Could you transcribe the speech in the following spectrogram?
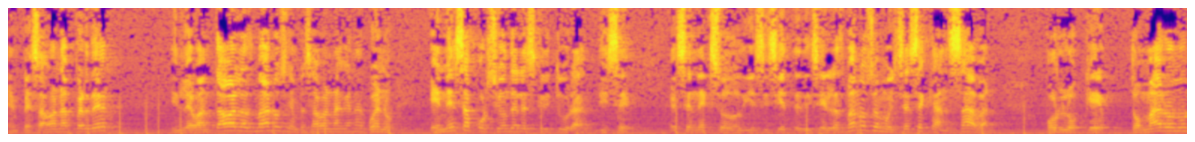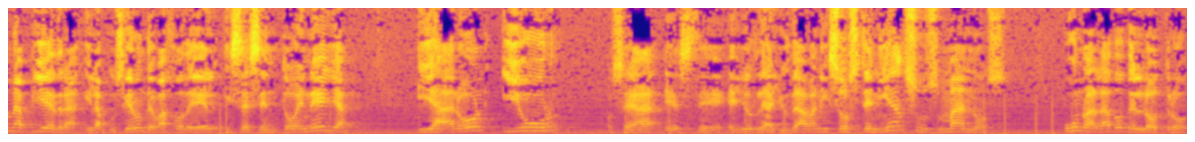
empezaban a perder. Y levantaba las manos y empezaban a ganar. Bueno, en esa porción de la escritura dice, es en Éxodo 17, dice, las manos de Moisés se cansaban, por lo que tomaron una piedra y la pusieron debajo de él y se sentó en ella. Y Aarón y Ur, o sea, este, ellos le ayudaban y sostenían sus manos uno al lado del otro,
